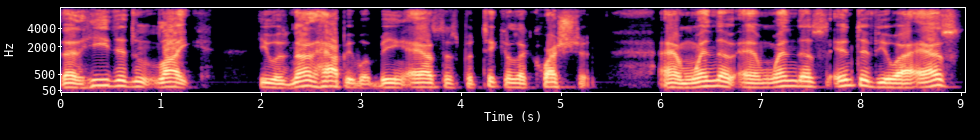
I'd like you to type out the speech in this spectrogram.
that he didn't like. He was not happy with being asked this particular question. And when the and when this interviewer asked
